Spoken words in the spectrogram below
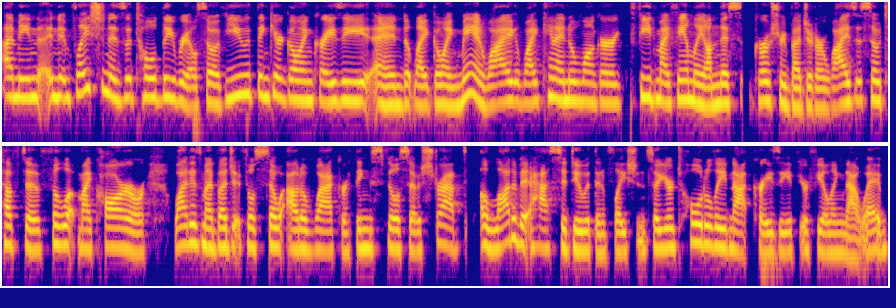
I mean, and inflation is totally real. So if you think you're going crazy and like going, man, why why can't I no longer feed my family on this grocery budget or why is it so tough to fill up my car or why does my budget feel so out of whack or things feel so strapped? A lot of it has to do with inflation. So you're totally not crazy if you're feeling that way.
